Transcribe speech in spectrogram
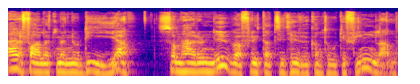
är fallet med Nordea som här och nu har flyttat sitt huvudkontor till Finland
